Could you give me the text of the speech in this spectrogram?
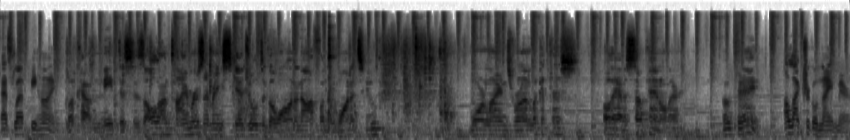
that's left behind. Look how neat this is. All on timers, everything's scheduled to go on and off when they wanted to. More lines run. Look at this. Oh, they have a sub panel there. Okay. Electrical nightmare.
